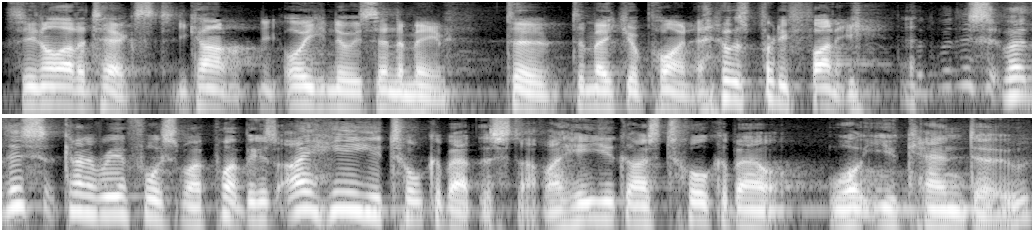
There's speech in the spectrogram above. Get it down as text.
So you're not allowed to text. You can't. All you can do is send a meme to, to make your point. And it was pretty funny. But, but, this, but this kind of reinforces my point because I hear you talk about this stuff. I hear you guys talk about what you can do,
